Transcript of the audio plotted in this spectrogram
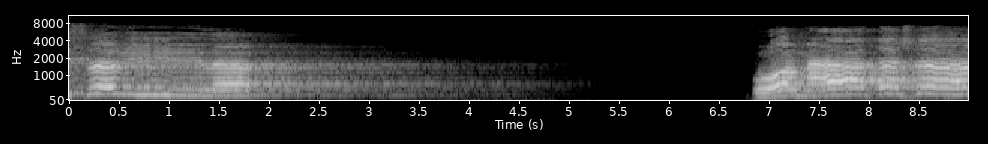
سَبِيلًا. وَمَا تَشَاءُونَ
